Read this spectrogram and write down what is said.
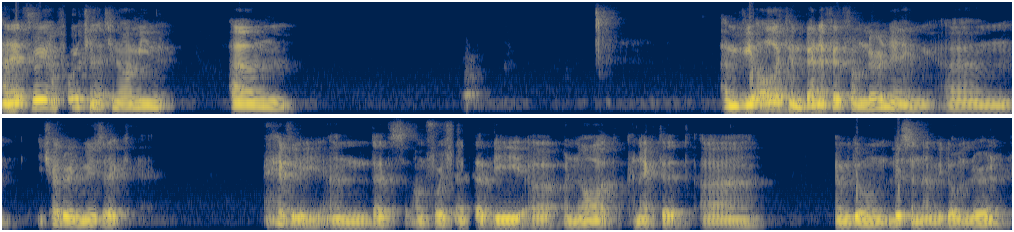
and it's very unfortunate, you know. I mean, um, I mean, we all can benefit from learning um, each other's music heavily, and that's unfortunate that we uh, are not connected uh, and we don't listen and we don't learn.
